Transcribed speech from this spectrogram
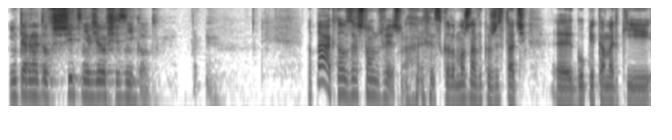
Internet of shit nie wzięło się znikąd. No tak, no zresztą wiesz, no, skoro można wykorzystać y, głupie kamerki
